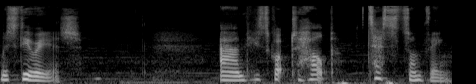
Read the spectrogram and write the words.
mysterious. And he's got to help test something.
